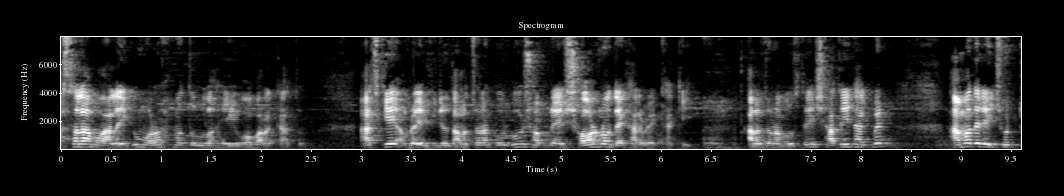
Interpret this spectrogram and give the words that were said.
আসসালামু আলাইকুম রহমতুল্লাহ ওবরাকাত আজকে আমরা এই ভিডিওতে আলোচনা করব স্বপ্নে স্বর্ণ দেখার ব্যাখ্যা কি? আলোচনা বুঝতে সাথেই থাকবেন। আমাদের এই ছোট্ট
